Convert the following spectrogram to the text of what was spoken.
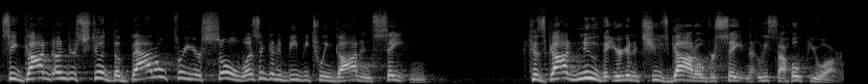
See, God understood the battle for your soul wasn't going to be between God and Satan. Because God knew that you're going to choose God over Satan. At least I hope you are.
